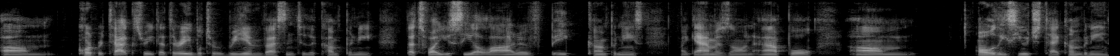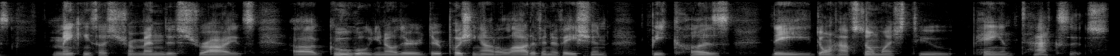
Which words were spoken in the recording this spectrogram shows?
um, corporate tax rate that they're able to reinvest into the company. That's why you see a lot of big companies like Amazon, Apple, um, all these huge tech companies making such tremendous strides. Uh, Google, you know, they're they're pushing out a lot of innovation because they don't have so much to pay in taxes.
